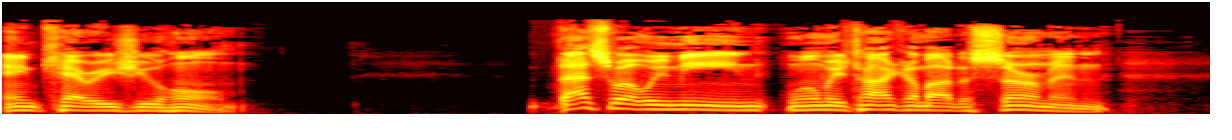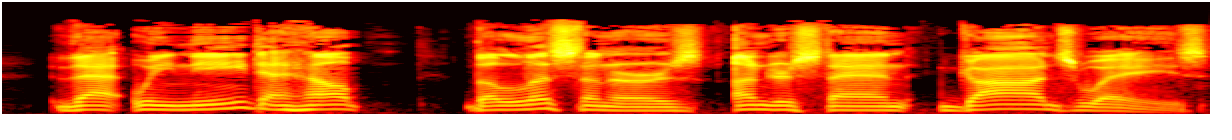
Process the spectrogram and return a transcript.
and carries you home. That's what we mean when we talk about a sermon, that we need to help the listeners understand God's ways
